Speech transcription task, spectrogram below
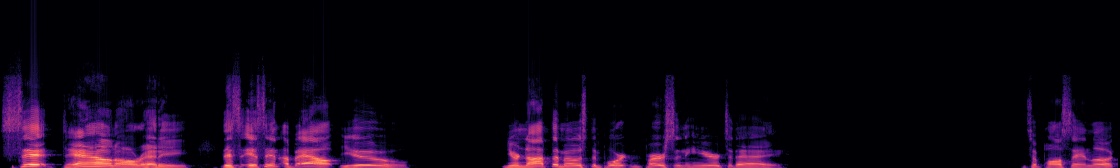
Sit down already. This isn't about you. You're not the most important person here today. And so Paul's saying, look,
